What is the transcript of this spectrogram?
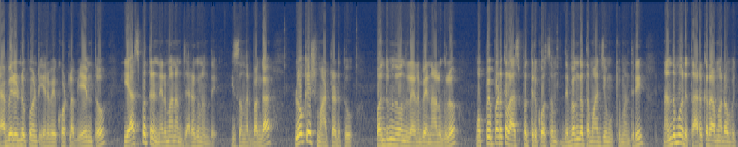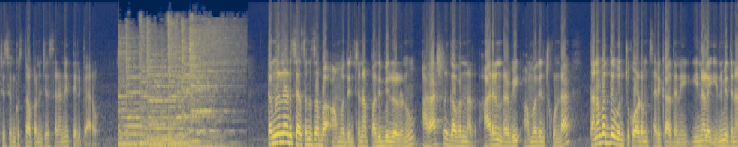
యాభై రెండు పాయింట్ ఇరవై కోట్ల వ్యయంతో ఈ ఆసుపత్రి నిర్మాణం జరగనుంది. ఈ సందర్భంగా లోకేష్ మాట్లాడుతూ పంతొమ్మిది వందల ఎనభై నాలుగులో ముప్పై పడకల ఆసుపత్రి కోసం దివంగత మాజీ ముఖ్యమంత్రి నందమూరి తారక రామారావు వచ్చి శంకుస్థాపన చేశారని తెలిపారు. తమిళనాడు శాసనసభ ఆమోదించిన పది బిల్లులను ఆ రాష్ట్ర గవర్నర్ ఆర్ఎన్ రవి ఆమోదించకుండా తన వద్దే ఉంచుకోవడం సరికాదని ఈ నెల ఎనిమిదిన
